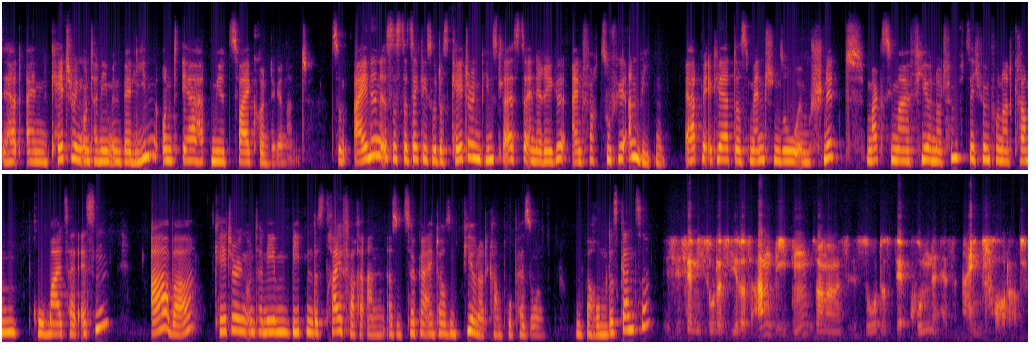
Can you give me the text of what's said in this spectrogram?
Der hat ein Catering-Unternehmen in Berlin und er hat mir zwei Gründe genannt. Zum einen ist es tatsächlich so, dass Catering-Dienstleister in der Regel einfach zu viel anbieten. Er hat mir erklärt, dass Menschen so im Schnitt maximal 450, 500 Gramm pro Mahlzeit essen. Aber Catering-Unternehmen bieten das Dreifache an, also ca. 1400 Gramm pro Person. Und warum das Ganze? Es ist ja nicht so, dass wir das anbieten, sondern es ist so, dass der Kunde es einfordert.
